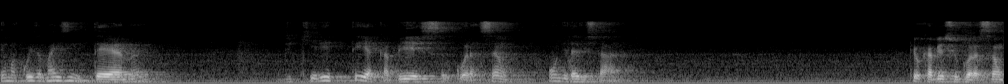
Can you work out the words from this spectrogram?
é uma coisa mais interna de querer ter a cabeça, o coração onde deve estar. Ter a cabeça e o coração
